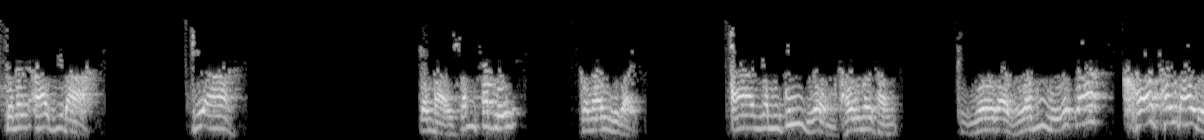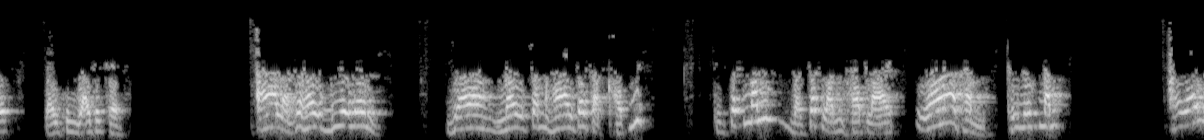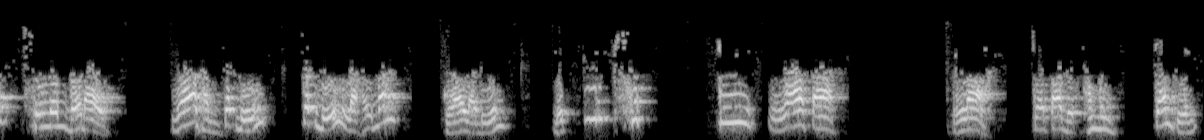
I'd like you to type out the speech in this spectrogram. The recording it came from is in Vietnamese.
cho nên a di đà chữ a, trong bài sấm pháp lý, có nói như vậy. A nhâm quý gồm thâu nơi thận, thì nghe ra rộng nữa quá, khó thấu đáo được. Vậy xin giải thích thêm. A là cái hơi đưa lên, do nơi trong hai cái cặp hợp nhất, thì chất nóng và chất lạnh hợp lại, hóa thành thứ nước nóng hãy ấy xung lên vỡ đầu hóa thành chất biển. Chất biển là hơi nóng, gọi là biển, để tiếp xúc chi hóa ta, là cho ta được thông minh chán chuyện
